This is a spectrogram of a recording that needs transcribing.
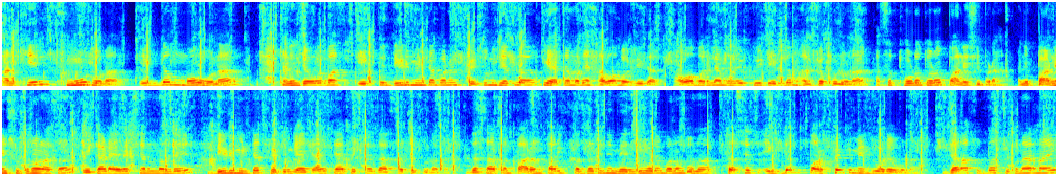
आणखीन स्मूथ होणार. एकदम मऊ होणार. आणि जवळपास एक ते दीड मिनिटापर्यंत फेटून घेतलं की ह्याच्यामध्ये हवा भरली जाते. हवा भरल्यामुळे पीठ एकदम हलकं फुल होणार. असं थोडं थोडं पाणी शिपडा. आणि पाणी शिपडून असं एका डायरेक्शनमध्ये दीड मिनिटच फेटून घ्यायचं आहे. त्यापेक्षा जास्त फेटू नका. जसं आपण पारंपरिक पद्धतीने मेंदू वडे बनवतो ना तसेच एकदम परफेक्ट मेंदू वडे होणार. जरा सुद्धा चुकणार नाही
